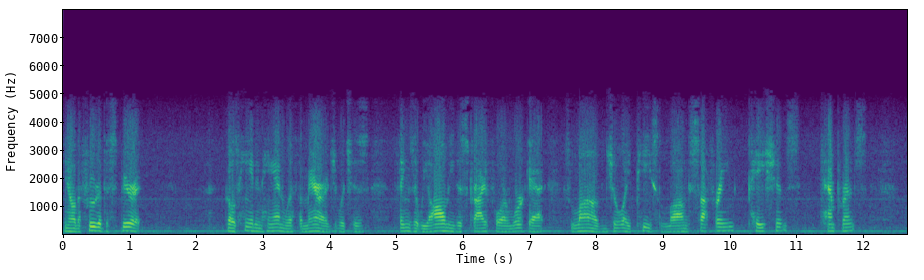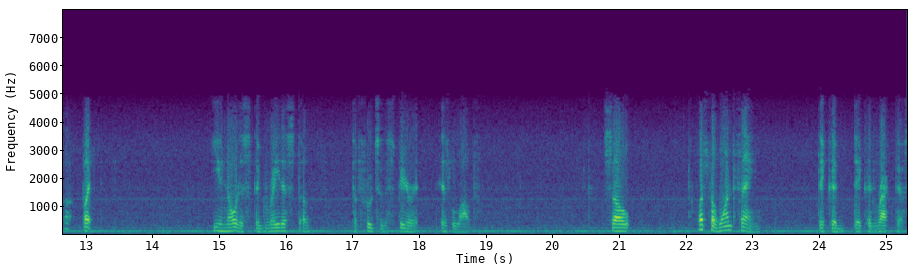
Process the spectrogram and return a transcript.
You know, the fruit of the spirit goes hand in hand with a marriage, which is things that we all need to strive for and work at. It's love, joy, peace, long suffering, patience, temperance. Uh, but you notice the greatest of the fruits of the spirit is love. So, what's the one thing that could that could wreck this?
